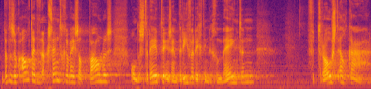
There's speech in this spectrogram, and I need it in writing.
Dat is ook altijd het accent geweest dat Paulus onderstreepte in zijn brieven richting de gemeenten. Vertroost elkaar,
